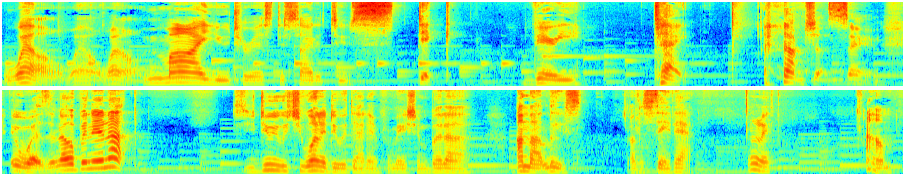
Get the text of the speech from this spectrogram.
Well, well, well, my uterus decided to stick very tight. I'm just saying, it wasn't opening up. You do what you want to do with that information, but uh, I'm not loose. I'll just say that. Anyway, um,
